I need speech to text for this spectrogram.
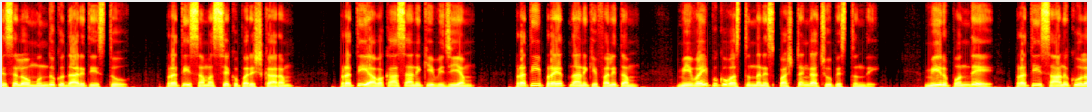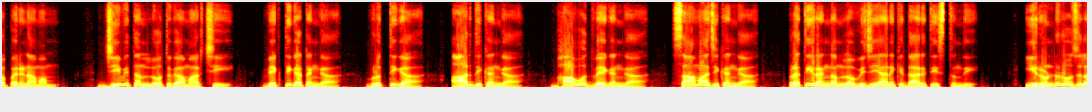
దిశలో ముందుకు దారితీస్తూ ప్రతి సమస్యకు పరిష్కారం ప్రతి అవకాశానికి విజయం ప్రతి ప్రయత్నానికి ఫలితం మీ వైపుకు వస్తుందని స్పష్టంగా చూపిస్తుంది. మీరు పొందే ప్రతి సానుకూల పరిణామం జీవితం లోతుగా మార్చి వ్యక్తిగతంగా వృత్తిగా ఆర్థికంగా భావోద్వేగంగా సామాజికంగా ప్రతి రంగంలో విజయానికి దారితీస్తుంది. ఈ రెండు రోజుల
